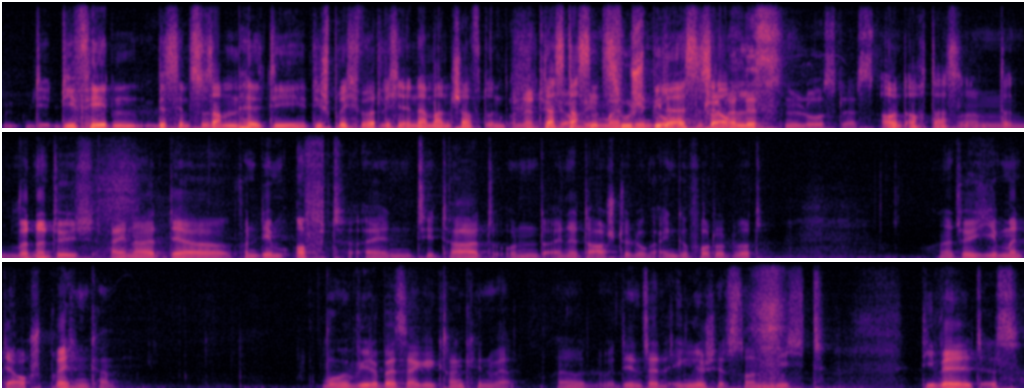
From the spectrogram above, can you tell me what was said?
die, die Fäden ein bisschen zusammenhält, die, die sprichwörtlichen in der Mannschaft und, Und dass das ein jemand, Zuspieler ist, ist ja auch Journalisten loslässt. und auch das. Und, Ähm, wird natürlich einer, der von dem oft ein Zitat und eine Darstellung eingefordert wird. Und natürlich jemand, der auch sprechen kann. Wo wir wieder bei Sergei Krankin werden. Ja, mit dem sein Englisch jetzt noch nicht die Welt ist.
